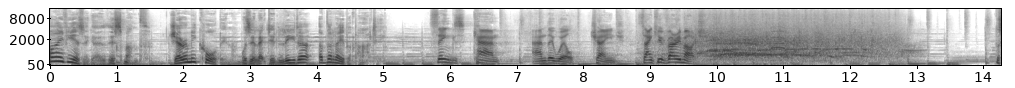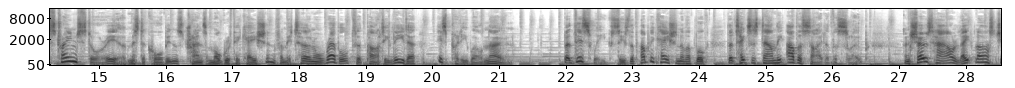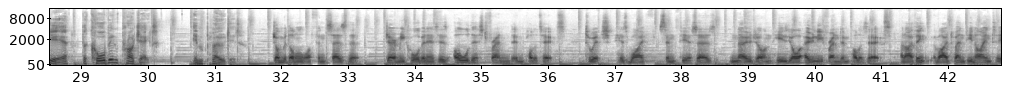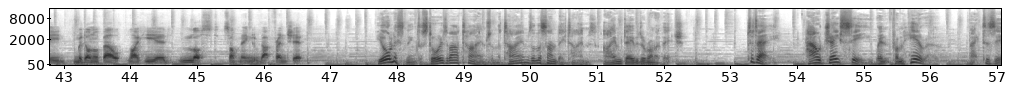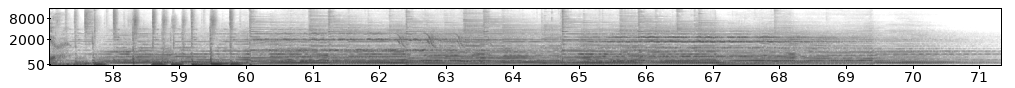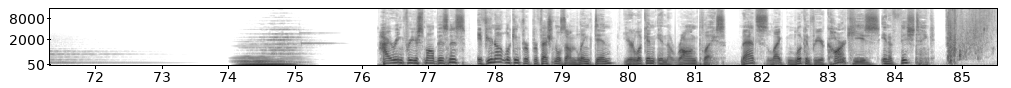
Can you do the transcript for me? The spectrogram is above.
Five years ago this month, Jeremy Corbyn was elected leader of the Labour Party. Things can and they will change. Thank you very much. The strange story of Mr. Corbyn's transmogrification from eternal rebel to party leader is pretty well known. But this week sees the publication of a book that takes us down the other side of the slope and shows how, late last year, the Corbyn project imploded. John McDonnell often says that Jeremy Corbyn is his oldest friend in politics to which his wife, Cynthia, says, No, John, he's your only friend in politics. And I think by 2019, McDonnell felt like he had lost something of that friendship. You're listening to Stories of Our Times from the Times and the Sunday Times. I'm David Aaronovitch. Today, how JC went from hero back to zero. Hiring for your small business? If you're not looking for professionals on LinkedIn, you're looking in the wrong place. That's like looking for your car keys in a fish tank.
